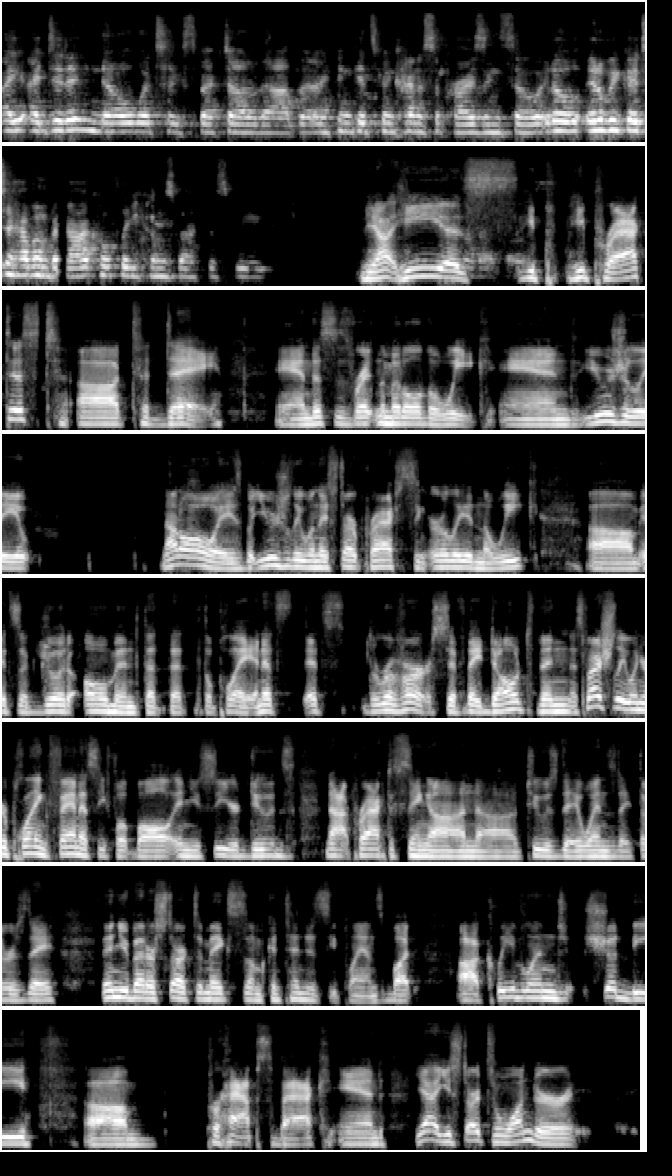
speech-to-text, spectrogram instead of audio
I, I didn't know what to expect out of that, but I think it's been kind of surprising. So it'll it'll be good to have him back. Hopefully, he comes back this week. Yeah, he is. He he practiced uh, today, and this is right in the middle of the week. And usually, not always, but usually when they start practicing early in the week, um, it's a good omen that that they'll play. And it's it's the reverse. If they don't, then especially when you're playing fantasy football and you see your dudes not practicing on uh, Tuesday, Wednesday, Thursday, then you better start to make some contingency plans. But uh, Cleveland should be um, perhaps back, and yeah, you start to wonder.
